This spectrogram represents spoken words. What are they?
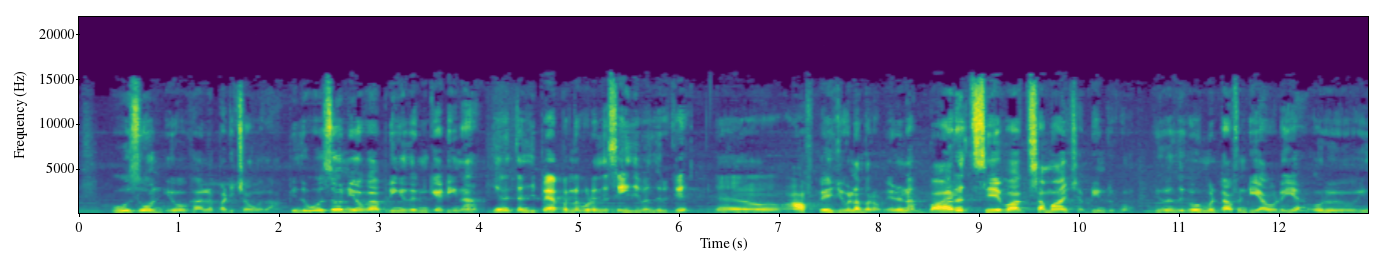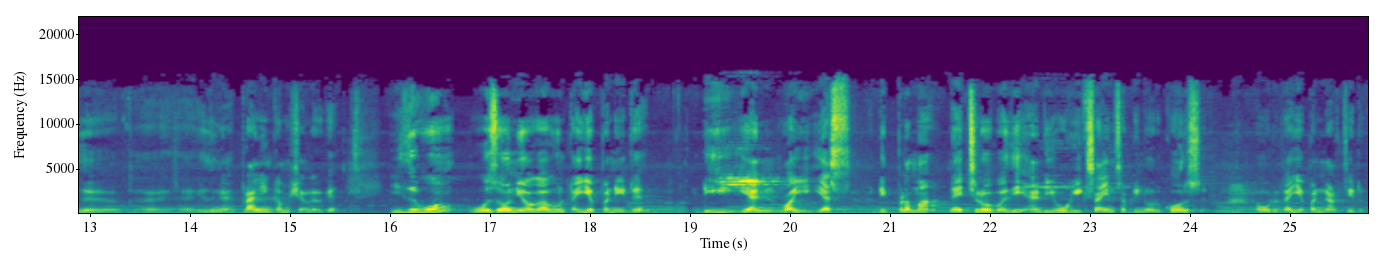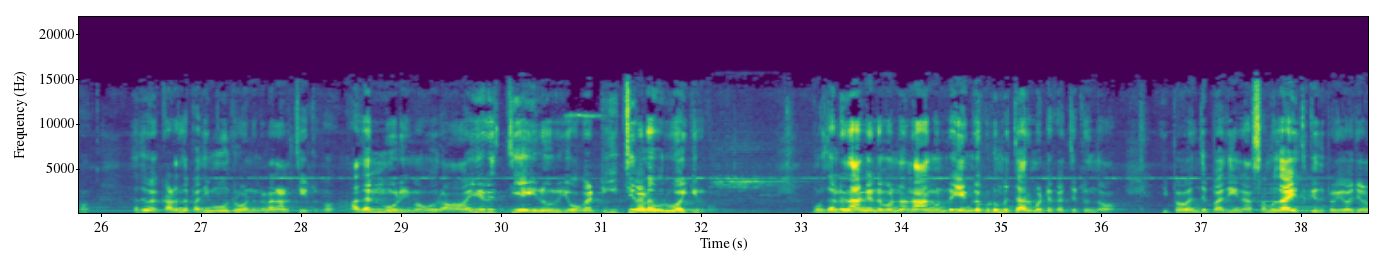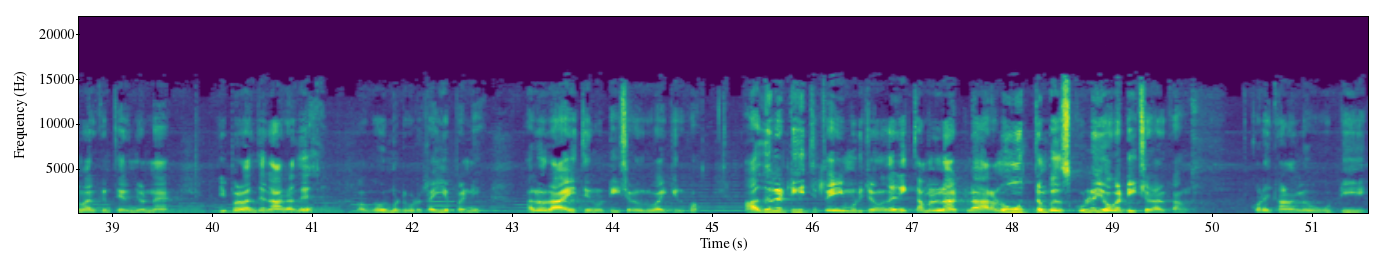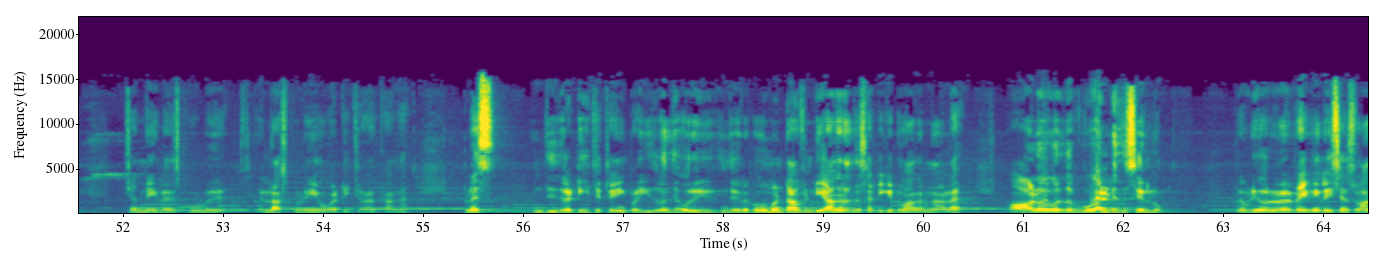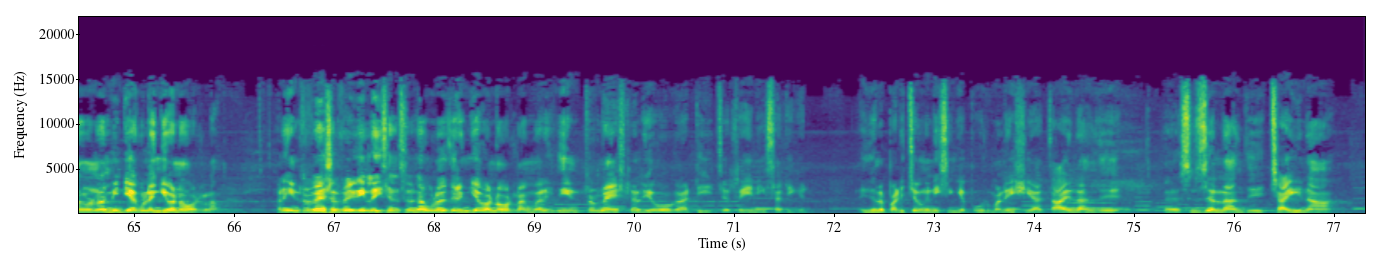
ஓசோன் யோகாவில் படித்தவங்க தான். இந்த ஓசோன் யோகா அப்படிங்கிறதுன்னு கேட்டிங்கன்னா தினத்தஞ்சு பேப்பரில் கூட இந்த செய்தி வந்திருக்கு. ஆஃப் பேஜ் விளம்பரம். என்னென்னா பாரத் சேவாக் சமாஜ் அப்படின்னு இருக்கும். இது வந்து கவர்மெண்ட் ஆஃப் இந்தியாவுடைய ஒரு இது இதுங்க பிளானிங் கமிஷனில் இருக்குது இதுவும் ஓசோன் யோகாவும் டைப் பண்ணிவிட்டு TNYS diploma naturopathy and yogic science அப்படின்னு ஒரு கோர்ஸ் அவங்களோட டைப் பண்ணி நடத்திட்டு இருக்கோம். அது கடந்த பதிமூன்று வருடங்களாக நடத்திட்டு இருக்கோம் அதன் மூலிமா ஒரு ஆயிரத்தி ஐநூறு யோகா டீச்சரோட உருவாக்கியிருக்கோம். முதல்ல நாங்கள் என்ன பண்ணோம்? நாங்கள் வந்து எங்கள் குடும்பத்தார் மட்டும் கற்றுட்டு இருந்தோம் இப்போ வந்து பார்த்தீங்கன்னா சமுதாயத்துக்கு இது பிரயோஜனமாக இருக்குதுன்னு தெரிஞ்சோன்னே இப்போ வந்து நாங்கள் அது கவர்மெண்ட்டு கூட டைப் பண்ணி அதில் ஒரு ஆயிரத்தி ஐநூறு டீச்சரை உருவாக்கியிருக்கோம். அதில் டீச்சர் ட்ரைனிங் முடித்தவங்க தான் இன்றைக்கி தமிழ்நாட்டில் அறநூற்றம்பது ஸ்கூலில் யோகா டீச்சராக இருக்காங்க. கொடைக்கானல் ஊட்டி சென்னையில் ஸ்கூலு எல்லா ஸ்கூல்லையும் யோகா டீச்சராக இருக்காங்க. ப்ளஸ் இந்த இதில் டீச்சர் ட்ரைனிங் படி இது வந்து ஒரு இந்த இதில் கவர்மெண்ட் ஆஃப் இந்தியாங்கிற அந்த சர்டிஃபிகேட் வாங்குறதுனால ஆல் ஓவர் த வேர்ல்டு இது செல்லும். இப்போ எப்படி ஒரு டிரைவிங் லைசன்ஸ் வாங்கணும்னா நம்ம இந்தியாவுக்குள்ளே எங்கே வேணால் ஓட்டலாம். ஆனால் இன்டர்நேஷ்னல் டிரைவிங் லைசன்ஸ்னால் உலகத்தில் எங்கே வேணால் ஓட்டலாங்க மாதிரி இது international yoga teacher training certificate இதில் படித்தவங்க நீ Singapore Malaysia Thailand Switzerland China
